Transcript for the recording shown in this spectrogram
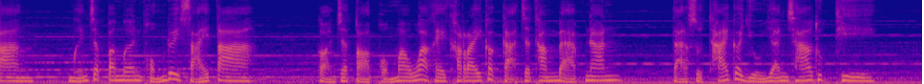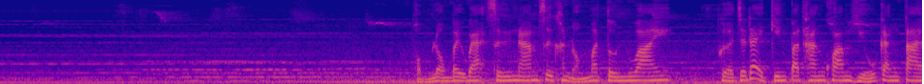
บางๆ เหมือนจะประเมินผมด้วยสายตา ก่อนจะตอบผมมาว่าใครๆก็กะจะทำแบบนั้น แต่สุดท้ายก็อยู่ยันเช้าทุกที ผมลงไปแวะซื้อน้ำซื้อขนมมาตุนไว้ เพื่อจะได้กินประทังความหิวกันตาย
